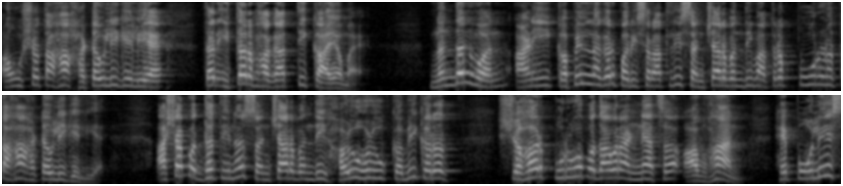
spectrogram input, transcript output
अंशतः हटवली गेली आहे तर इतर भागात ती कायम आहे. नंदनवन आणि कपिलनगर परिसरातली संचारबंदी मात्र पूर्णतः हटवली गेली आहे. अशा पद्धतीनं संचारबंदी हळूहळू कमी करत शहर पूर्वपदावर आणण्याचं आव्हान हे पोलीस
